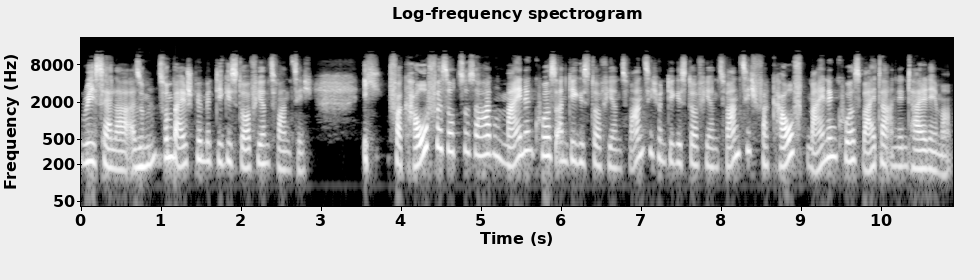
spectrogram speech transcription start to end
Reseller, also mhm. zum Beispiel mit Digistore 24. Ich verkaufe sozusagen meinen Kurs an Digistore 24 und Digistore 24 verkauft meinen Kurs weiter an den Teilnehmer.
